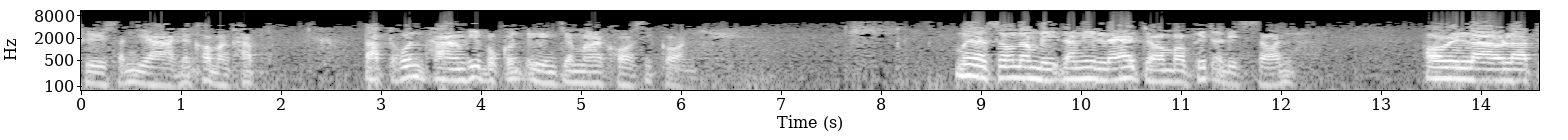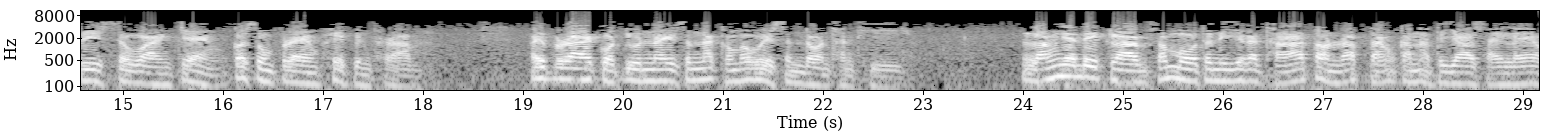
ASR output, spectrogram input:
คือสัญญาและข้อบังคับ ตัดหนทางที่บุคคลอื่นจะมาขอสิก่อน เมื่อทรงดำริดังนี้แล้วจอมบพิษอดิตสอน พอเวลาลาตรีสว่างแจ้งก็ทรงแปลงเพศเป็นพรามไปปรากฏอยู่ในสำนักของพระเวสสันดรทันที หลังจะได้กล่าวสมโภชนิยกถาต้อนรับตามกันอัตยาศัยแล้ว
